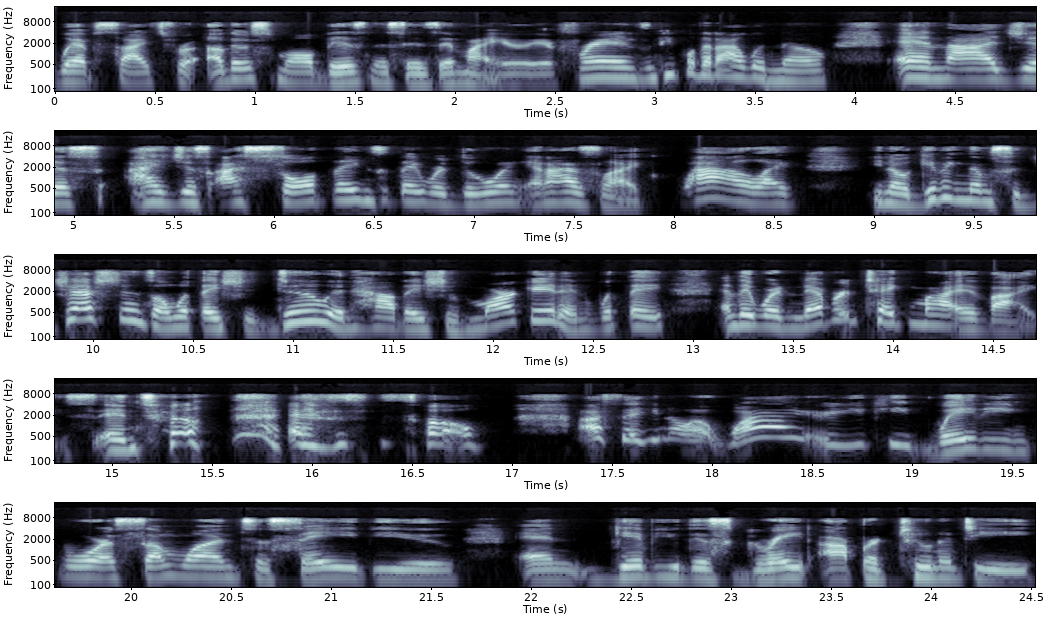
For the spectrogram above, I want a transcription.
websites for other small businesses in my area, friends and people that I would know. And I just, I just, I saw things that they were doing and I was like, wow, like, you know, giving them suggestions on what they should do and how they should market and what they, and they would never take my advice. And, and so I said, you know what? Why are you keep waiting for someone to save you and give you this great opportunity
